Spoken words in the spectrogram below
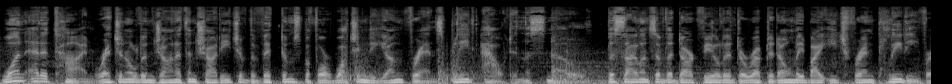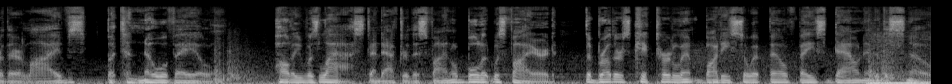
One at a time, Reginald and Jonathan shot each of the victims before watching the young friends bleed out in the snow. The silence of the dark field interrupted only by each friend pleading for their lives, but to no avail. Holly was last, and after this final bullet was fired, the brothers kicked her limp body so it fell face down into the snow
